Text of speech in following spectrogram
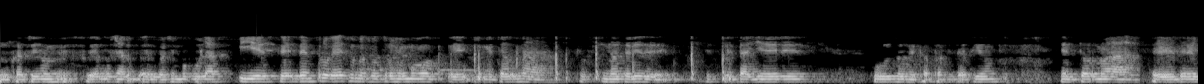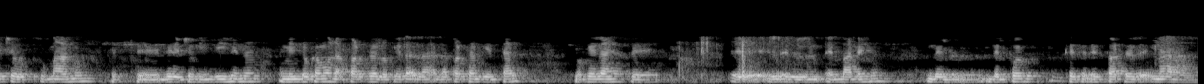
educación, estudiamos educación popular. Y este, dentro de eso nosotros hemos eh, implementado una, una serie de este, talleres, cursos de capacitación en torno a eh, derechos humanos, este, derechos indígenas, también tocamos la parte de lo que es la, la, parte ambiental, lo que es la, este, eh, el, el, manejo del, del fuego, que es, parte de una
